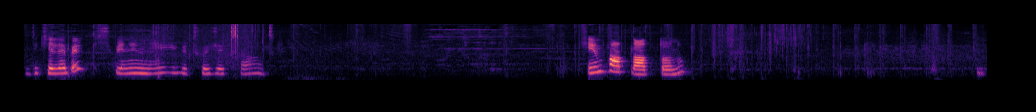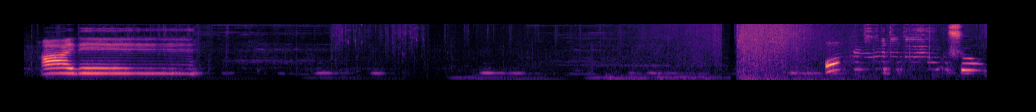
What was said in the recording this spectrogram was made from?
Hadi kelebek beni nereye götürecek saat? Kim patlattı onu? Haydi. O nerede duyuyormuşum?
